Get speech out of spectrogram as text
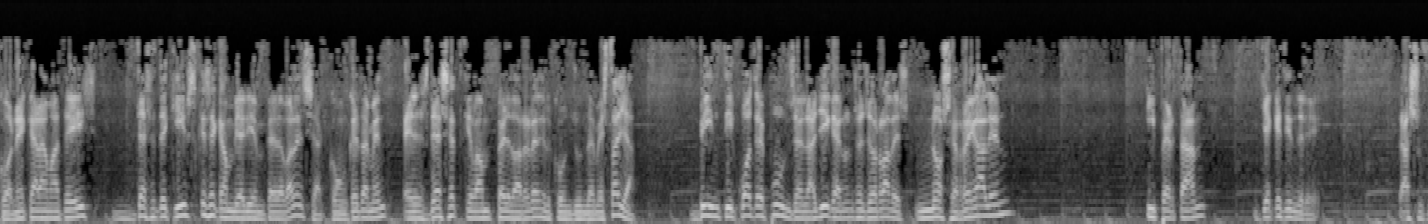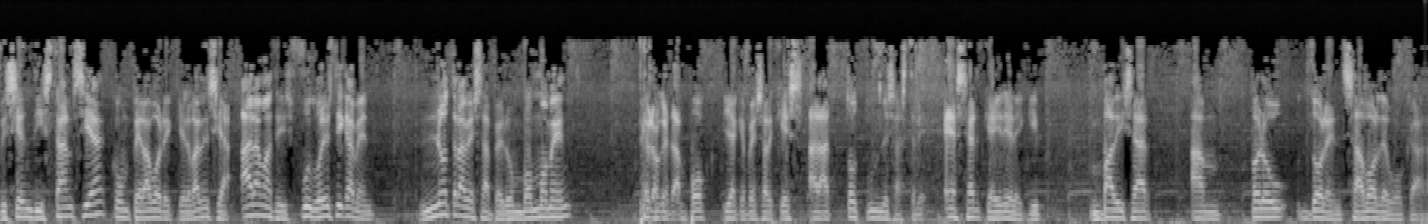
conec ara mateix 17 equips que se canviarien per València concretament els 17 que van per darrere del conjunt de Mestalla 24 punts en la Lliga en 11 jornades no se regalen i per tant ja que tindré la suficient distància com per a veure que el València ara mateix futbolísticament no travessa per un bon moment però que tampoc hi ha que pensar que és ara tot un desastre. És cert que ahir l'equip va deixar amb prou dolent sabor de boca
